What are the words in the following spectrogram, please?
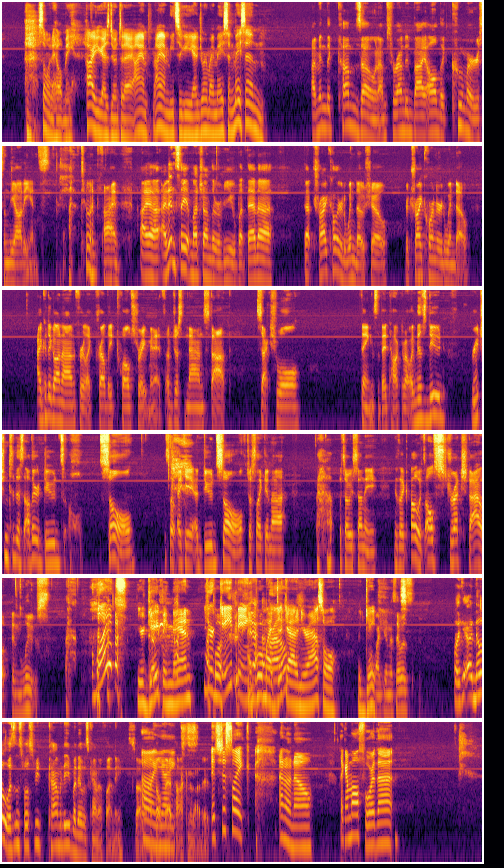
someone to help me. How are you guys doing today? I am I am Mitsugi. I'm joined by Mason. Mason, I'm in the cum zone. I'm surrounded by all the coomers in the audience. I'm doing fine. I uh, I didn't say it much on the review, but that uh that tricolored window show or tri-cornered window, I could have gone on for like probably 12 straight minutes of just non-stop sexual things that they talked about. Like this dude reach into this other dude's soul, so aka a dude's soul, just like in uh it's always sunny. He's like, oh, it's all stretched out and loose. What? You're gaping, man. You're I pull, gaping. I pulled my bro. dick out in your asshole. The Oh my goodness, it was like uh, I know it wasn't supposed to be comedy, but it was kind of funny. So I Oh, felt bad talking about it. It's just like, I don't know. Like I'm all for that.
